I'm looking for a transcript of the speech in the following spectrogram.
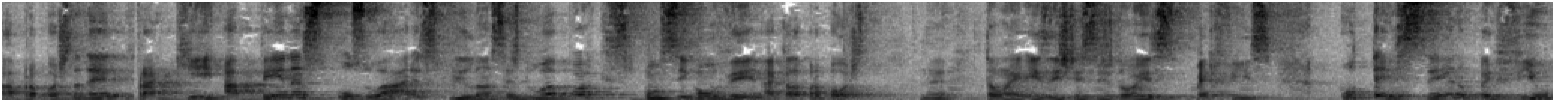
a proposta dele para que apenas usuários freelancers do Upwork consigam ver aquela proposta. Né? Então, é, existem esses dois perfis. O terceiro perfil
